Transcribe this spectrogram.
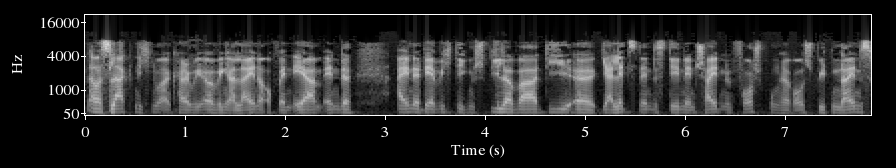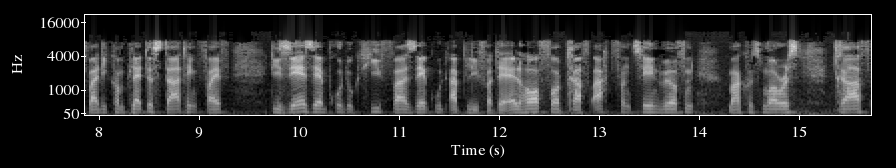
Aber es lag nicht nur an Kyrie Irving alleine, auch wenn er am Ende einer der wichtigen Spieler war, die äh, ja letzten Endes den entscheidenden Vorsprung herausspielten. Nein, es war die komplette Starting Five, die sehr, sehr produktiv war, sehr gut ablieferte. Al Horford traf acht von zehn Würfen, Marcus Morris traf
